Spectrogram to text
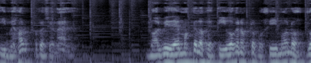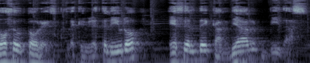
y mejor profesional. No olvidemos que el objetivo que nos propusimos los 12 autores al escribir este libro es el de cambiar vidas.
